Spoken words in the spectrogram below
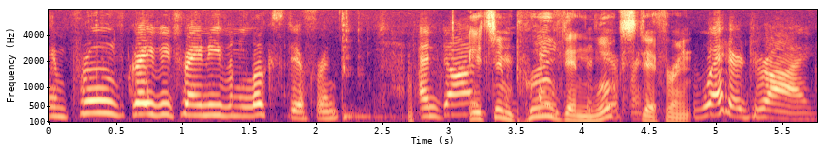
Improved Gravy Train even looks different. And dogs It's improved and looks difference, different. Wet or dry.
